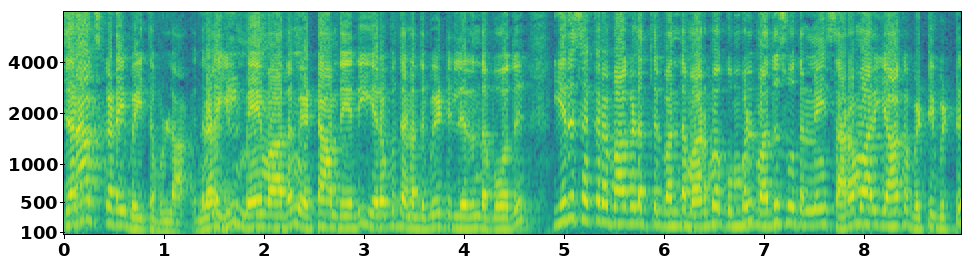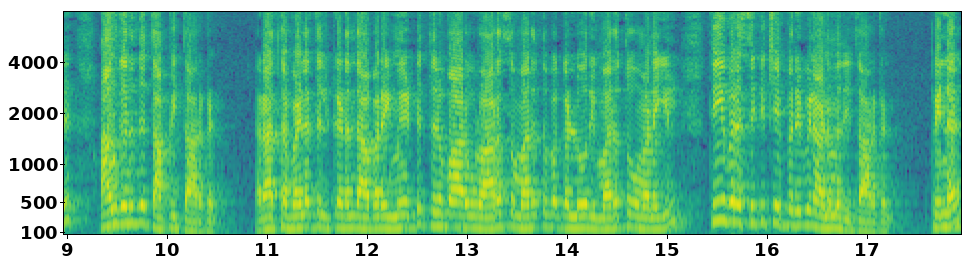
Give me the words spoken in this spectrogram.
ஜெராக்ஸ் கடை வைத்துள்ளார். இந்த நிலையில் மே மாதம் எட்டாம் தேதி இரவு தனது வீட்டில் இருந்தபோது இருசக்கர வாகனத்தில் வந்த மர்ம கும்பல் மதுசூதனனை சரமாரியாக வெட்டிவிட்டு அங்கிருந்து தப்பித்தார்கள். ரத்த வெள்ளத்தில் கிடந்த அவரை மீட்டு திருவாரூர் அரசு மருத்துவக் கல்லூரி மருத்துவமனையில் தீவிர சிகிச்சை பிரிவில் அனுமதித்தார்கள். பின்னர்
